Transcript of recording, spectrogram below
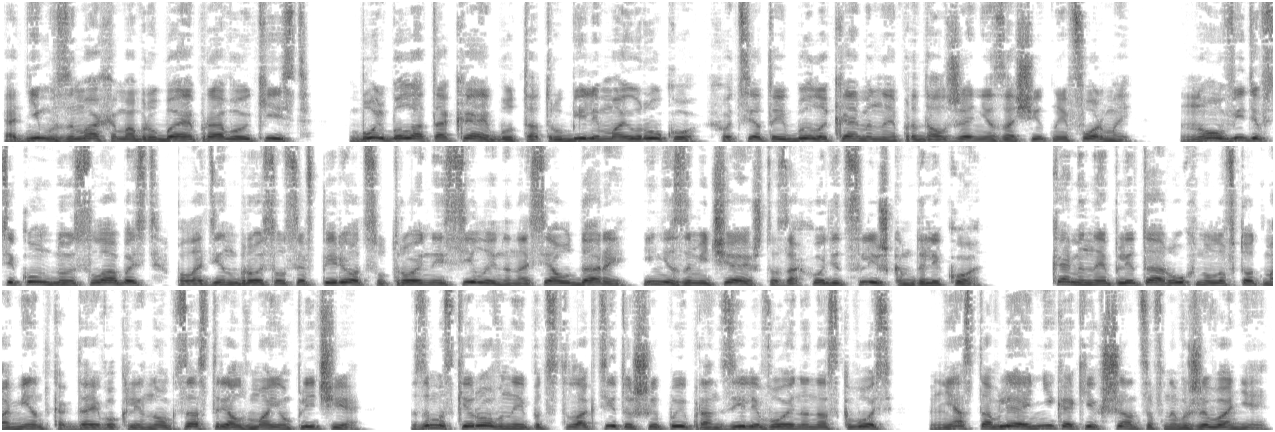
одним взмахом обрубая правую кисть. Боль была такая, будто отрубили мою руку, хоть это и было каменное продолжение защитной формы. Но, увидев секундную слабость, паладин бросился вперед с утроенной силой, нанося удары и не замечая, что заходит слишком далеко. Каменная плита рухнула в тот момент, когда его клинок застрял в моем плече. Замаскированные под сталактиты шипы пронзили воина насквозь, не оставляя никаких шансов на выживание.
